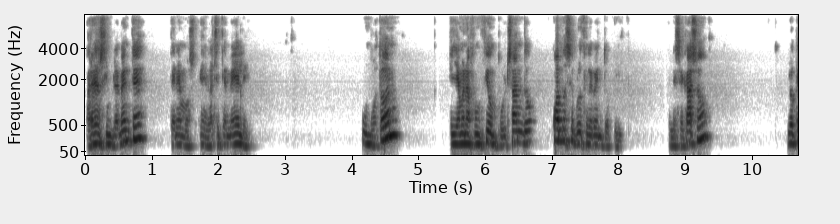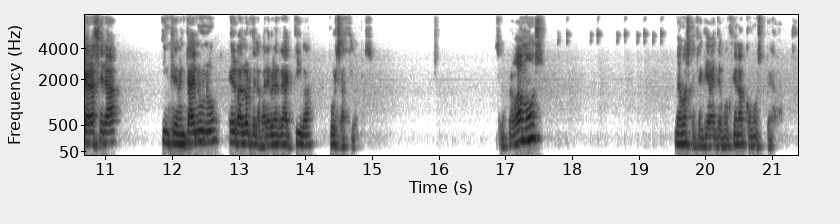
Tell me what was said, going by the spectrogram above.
Para eso simplemente tenemos en el HTML un botón que llama una función pulsando cuando se produce el evento clic. En ese caso, lo que hará será incrementar en 1 el valor de la variable reactiva pulsaciones. Si lo probamos, vemos que efectivamente funciona como esperábamos.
